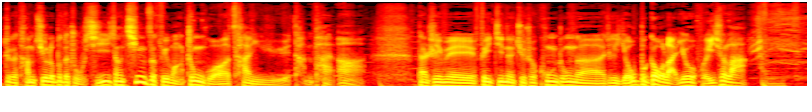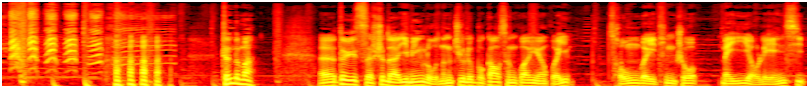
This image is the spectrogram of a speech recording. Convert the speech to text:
这个，他们俱乐部的主席将亲自飞往中国参与谈判啊，但是因为飞机呢，据说空中呢这个油不够了，又回去了。真的吗？呃，对于此事呢，一名鲁能俱乐部高层官员回应：从未听说，没有联系，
